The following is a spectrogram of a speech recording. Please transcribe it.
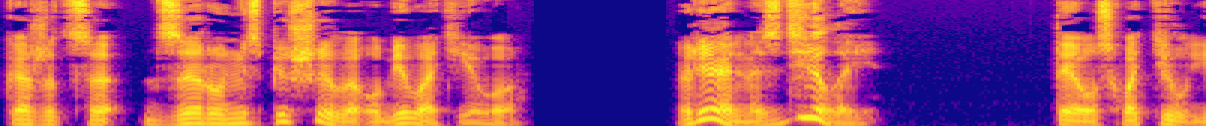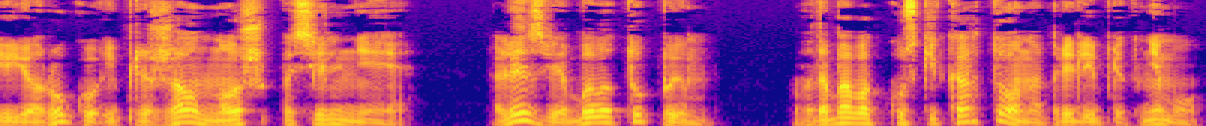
Кажется, Дзеру не спешила убивать его. «Реально, сделай!» Тео схватил ее руку и прижал нож посильнее. Лезвие было тупым, вдобавок куски картона прилипли к нему.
